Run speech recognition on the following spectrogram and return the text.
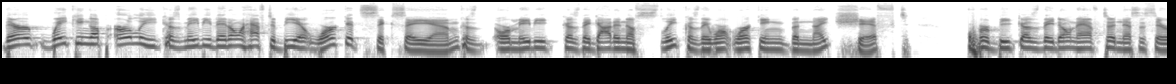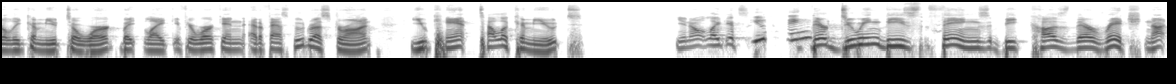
they're waking up early because maybe they don't have to be at work at 6 a.m. because or maybe because they got enough sleep because they weren't working the night shift or because they don't have to necessarily commute to work. But like if you're working at a fast food restaurant, you can't telecommute. You know, like it's you think they're doing these things because they're rich, not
